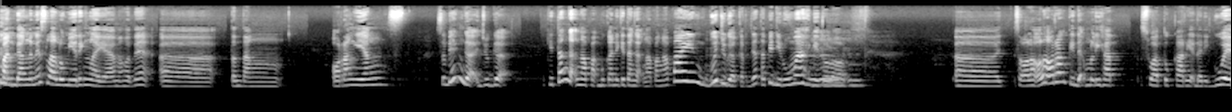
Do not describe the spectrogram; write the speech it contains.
pandangannya selalu miring lah ya. Maksudnya eh, tentang orang yang sebenarnya nggak juga kita nggak ngapa bukannya kita nggak ngapa-ngapain. Gue juga kerja tapi di rumah gitu loh. Eh, seolah-olah orang tidak melihat suatu karya dari gue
